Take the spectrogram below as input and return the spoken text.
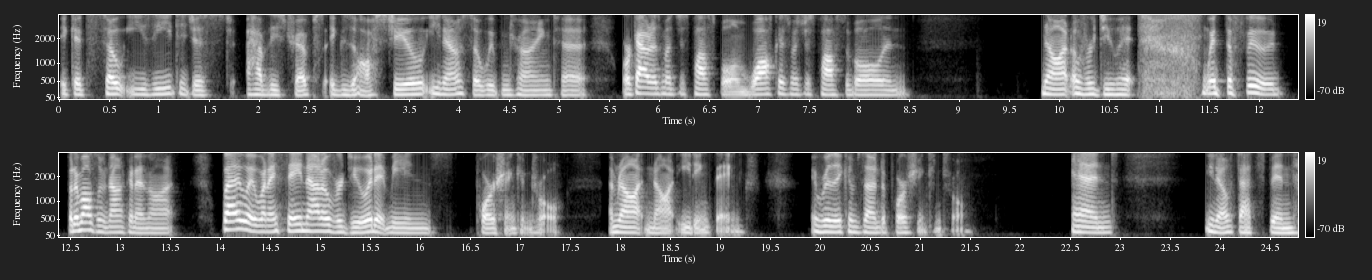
it gets so easy to just have these trips exhaust you, you know? So we've been trying to work out as much as possible and walk as much as possible and not overdo it with the food. But I'm also not going to not. By the way, when I say not overdo it, it means portion control. I'm not not eating things. It really comes down to portion control. And, you know, that's been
